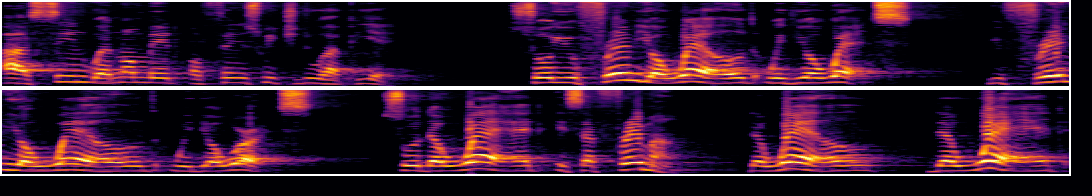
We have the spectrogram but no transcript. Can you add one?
are seen were not made of things which do appear. So you frame your world with your words. You frame your world with your words. So the word is a framer. The world, the word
